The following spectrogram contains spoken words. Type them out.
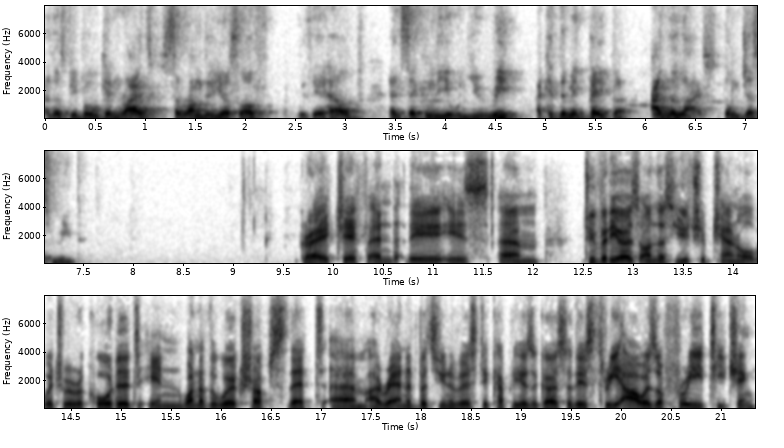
those people who can write. Surround yourself with their help. And secondly, when you read academic paper, analyze. Don't just read. Great, Jeff. And there is um, two videos on this YouTube channel, which were recorded in one of the workshops that um, I ran at Wits University a couple of years ago. So there's three hours of free teaching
